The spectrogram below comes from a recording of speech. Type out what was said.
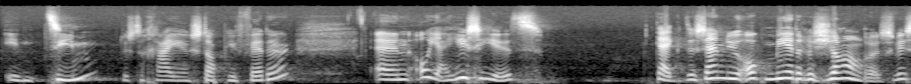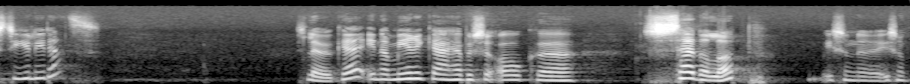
Intiem. Dus dan ga je een stapje verder. En oh ja, hier zie je het. Kijk, er zijn nu ook meerdere genres. Wisten jullie dat? Is leuk, hè? In Amerika hebben ze ook eh, Saddle Up. Is, een, eh, is, een,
